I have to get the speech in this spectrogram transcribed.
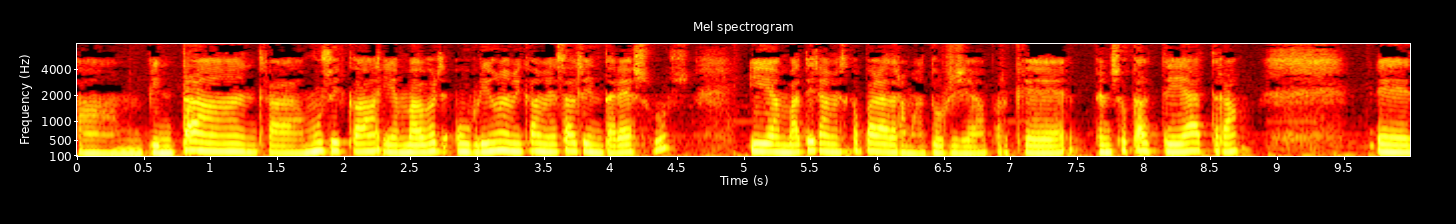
um, pintar, entre la música i em va obrir una mica més els interessos i em va tirar més cap a la dramatúrgia perquè penso que el teatre eh,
